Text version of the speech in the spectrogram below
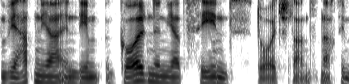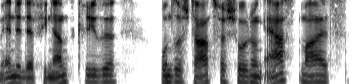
Wir hatten ja in dem goldenen Jahrzehnt Deutschlands nach dem Ende der Finanzkrise unsere Staatsverschuldung erstmals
